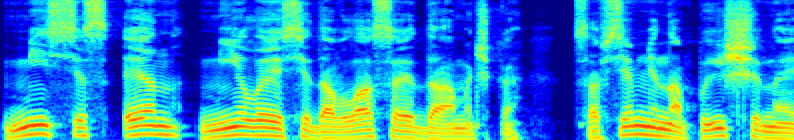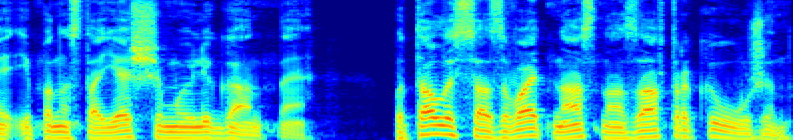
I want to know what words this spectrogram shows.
Миссис Н — милая седовласая дамочка, совсем не напыщенная и по-настоящему элегантная. Пыталась созвать нас на завтрак и ужин.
